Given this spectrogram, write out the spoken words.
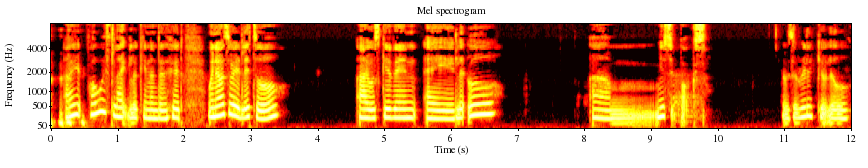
I've always liked looking under the hood. When I was very little, I was given a little um, music box. It was a really cute little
